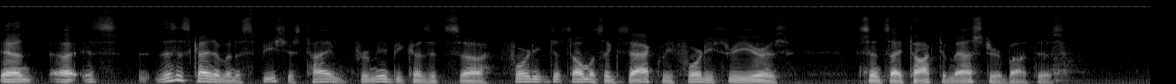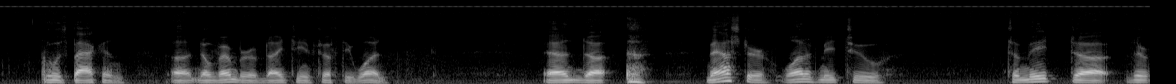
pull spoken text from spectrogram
And uh, it's this is kind of an auspicious time for me because it's uh, 40, just almost exactly 43 years since I talked to Master about this. It was back in uh, November of 1951. And uh, Master wanted me to to meet, uh, there,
